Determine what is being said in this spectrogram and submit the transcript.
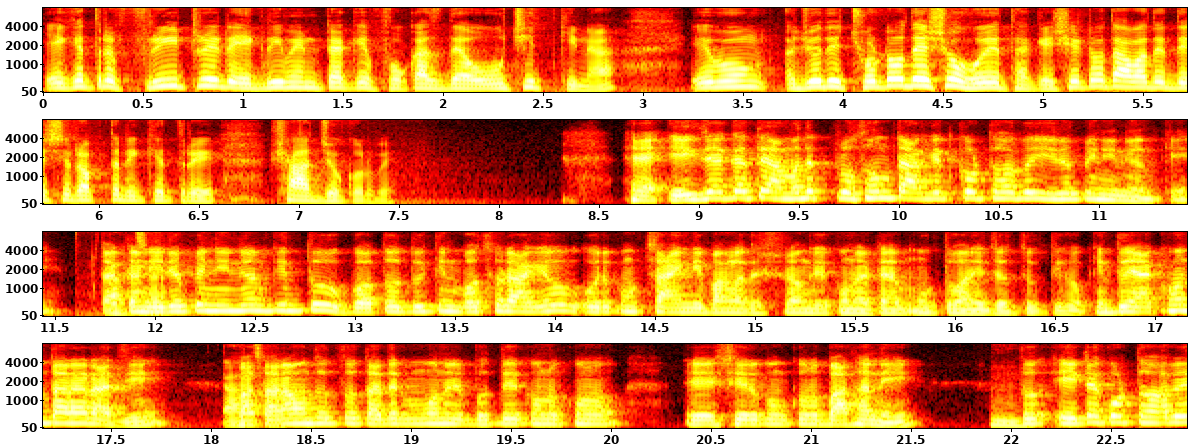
এক্ষেত্রে ফ্রি ট্রেড এগ্রিমেন্টটাকে ফোকাস দেওয়া উচিত কিনা এবং যদি ছোট দেশও হয়ে থাকে সেটাও তো আমাদের দেশের রপ্তানির ক্ষেত্রে সাহায্য করবে হ্যাঁ এই জায়গাতে আমাদের প্রথম টার্গেট করতে হবে ইউরোপিয়ান ইউনিয়নকে তার কারণ আচ্ছা। ইউরোপিয়ান ইউনিয়ন কিন্তু গত দুই তিন বছর আগেও ওরকম চায়নি বাংলাদেশের সঙ্গে কোনো একটা মুক্ত বাণিজ্য চুক্তি হোক কিন্তু এখন তারা রাজি বা আচ্ছা। তারা অন্তত তাদের মনের ভেতরে কোনো কোনো সেরকম কোনো বাধা নেই। তো এটা করতে হবে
